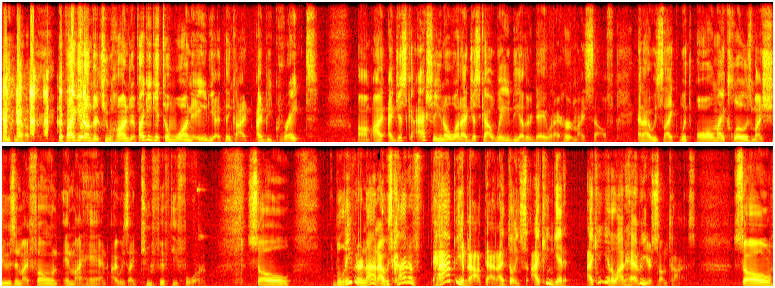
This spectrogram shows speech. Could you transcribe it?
you know, if I get under 200, if I could get to 180, I think I'd I'd be great. Um, I, I just got, actually, you know what? I just got weighed the other day when I hurt myself. And I was like, with all my clothes, my shoes, and my phone in my hand, I was like 254. So, believe it or not, I was kind of happy about that. I thought I can get I can get a lot heavier sometimes. So,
